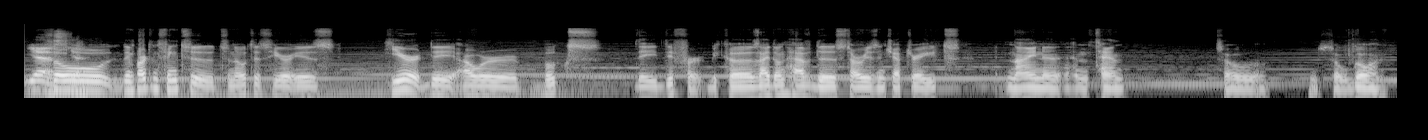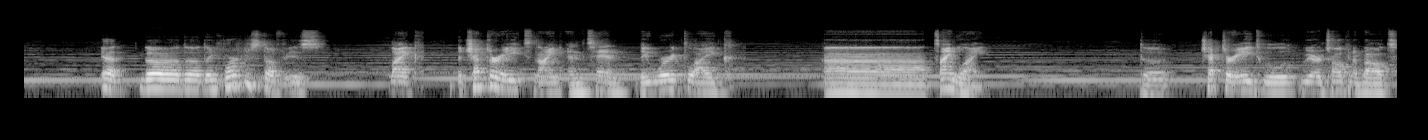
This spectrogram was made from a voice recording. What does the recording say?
Yes. so the important thing to to notice here is here the our books they differ because I don't have the stories in chapter 8, 9 and, and 10. So so go on. Yeah, the, the the important stuff is like the chapter 8, 9 and 10, they work like uh timeline. The chapter 8 will we are talking about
